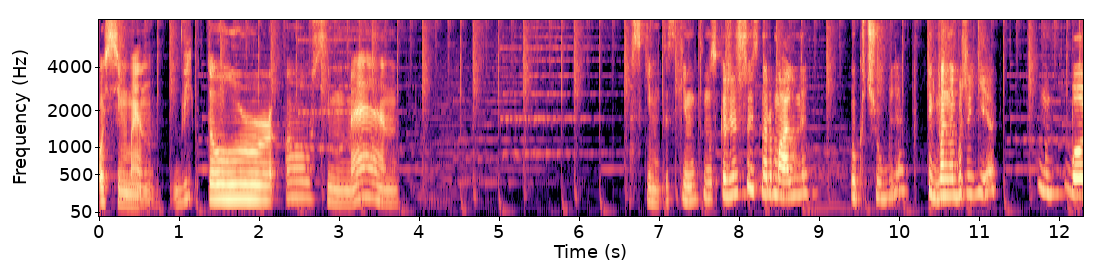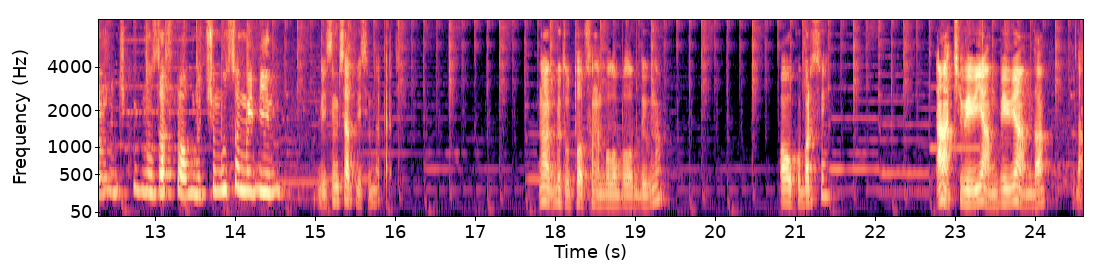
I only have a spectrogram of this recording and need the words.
Осімен. Віктор Осімен. З ким ти, з ким ти? Ну скажи щось нормальне. Кукчу, блядь. Ти в мене вже є. Ну, божечки, ну за що? Ну чому саме він? 88 на 5. Ну, якби тут то це не було, було б дивно. О, Кубарсі? А, чи Вівіан, Вівіан, да? Да.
